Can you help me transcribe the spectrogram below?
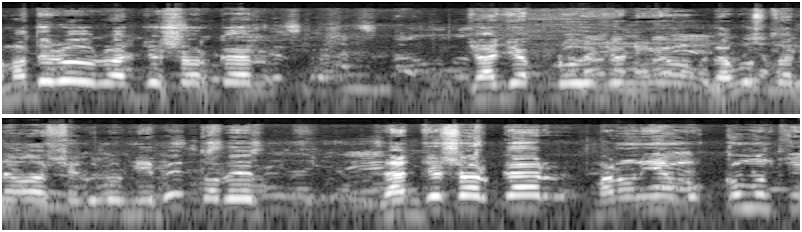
আমাদেরও রাজ্য সরকার যা যা প্রয়োজনীয় ব্যবস্থা নেওয়া সেগুলো নেবে। তবে রাজ্য সরকার, মাননীয় মুখ্যমন্ত্রী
